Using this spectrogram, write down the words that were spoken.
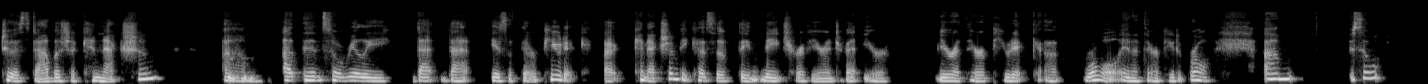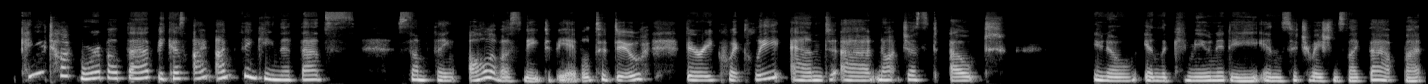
to establish a connection. Mm-hmm. Um, uh, and so really that that is a therapeutic uh, connection because of the nature of your intervention. You're you're a therapeutic uh, role in a therapeutic role. Um, so, can you talk more about that? Because I'm I'm thinking that that's something all of us need to be able to do very quickly and uh, not just out you know, in the community in situations like that, but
